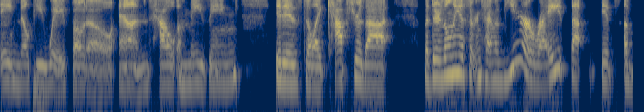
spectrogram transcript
a Milky Way photo and how amazing it is to like capture that. But there's only a certain time of year, right? That it's a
